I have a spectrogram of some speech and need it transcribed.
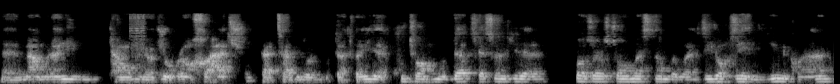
معمولا این تمامی جبران خواهد شد در تبدیل مدت. ولی در کوتاه مدت کسانی که در بازار سهام هستن باید زیرا زندگی می‌کنن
